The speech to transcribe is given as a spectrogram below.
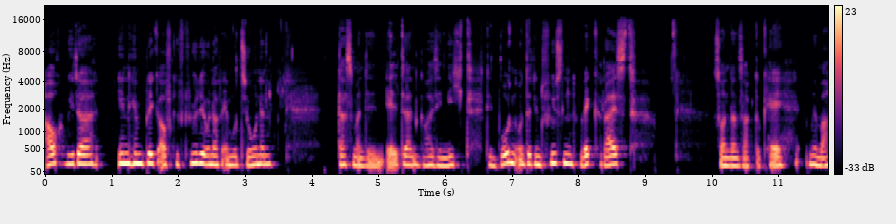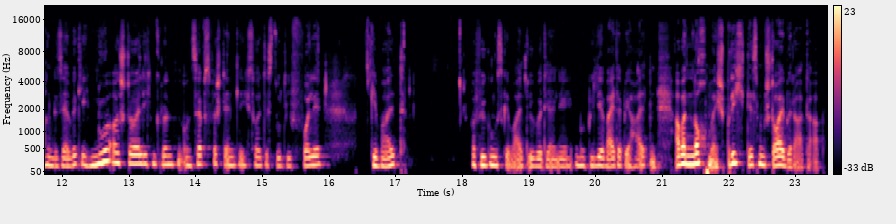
auch wieder in Hinblick auf Gefühle und auf Emotionen, dass man den Eltern quasi nicht den Boden unter den Füßen wegreißt, sondern sagt, okay, wir machen das ja wirklich nur aus steuerlichen Gründen und selbstverständlich solltest du die volle Gewalt, Verfügungsgewalt über deine Immobilie weiter behalten. Aber nochmal, sprich das mit dem Steuerberater ab.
